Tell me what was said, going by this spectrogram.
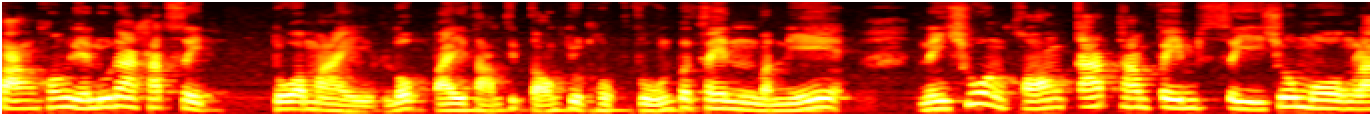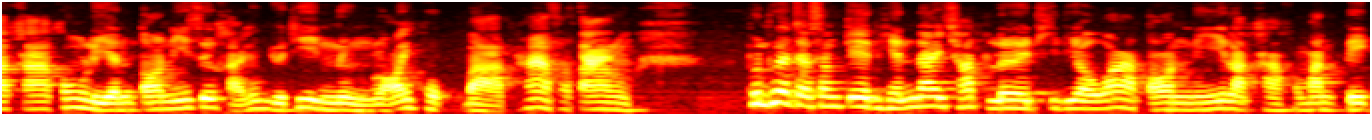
ฝั่งของเหรียญลูน่าคลาสสิกตัวใหม่ลบไป 32.60%วันนี้ ในช่วงของกราฟไทม์เฟรม 4 ชั่วโมง ราคาของเหรียญตอนนี้ซื้อขายกันอยู่ที่ 106 บาท 5 สตางค์ เพื่อนๆจะสังเกตเห็นได้ชัดเลยทีเดียวว่าตอนนี้ราคาของมันติด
